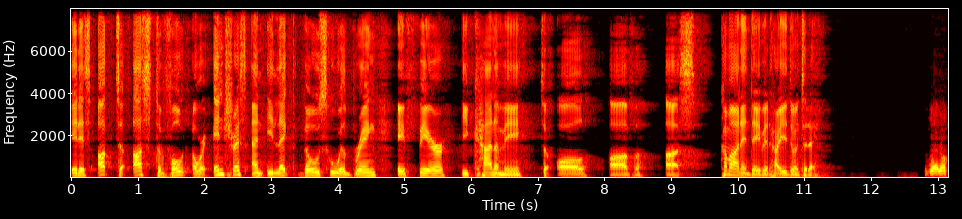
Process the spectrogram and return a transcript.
It is up to us to vote our interests and elect those who will bring a fair economy to all of us. Come on in, David. How are you doing today? Well,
